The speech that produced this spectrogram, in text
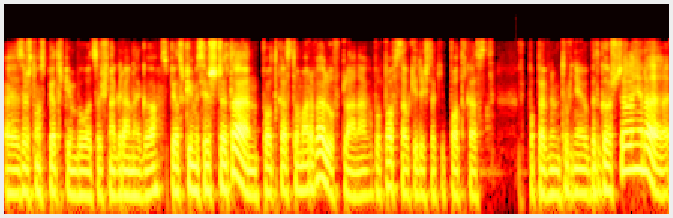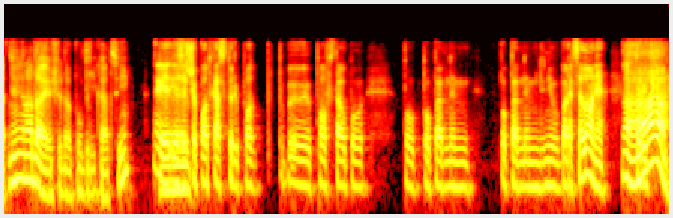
E, zresztą z Piotrkiem było coś nagranego. Z Piotrkiem jest jeszcze ten podcast o Marvelu w planach, bo powstał kiedyś taki podcast po pewnym turnieju Bydgoszczy, ale nie, nadaje, nie, nie nadaje się do publikacji. No, jest jeszcze podcast, który po, powstał po, po, po, pewnym, po pewnym dniu w Barcelonie. A,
